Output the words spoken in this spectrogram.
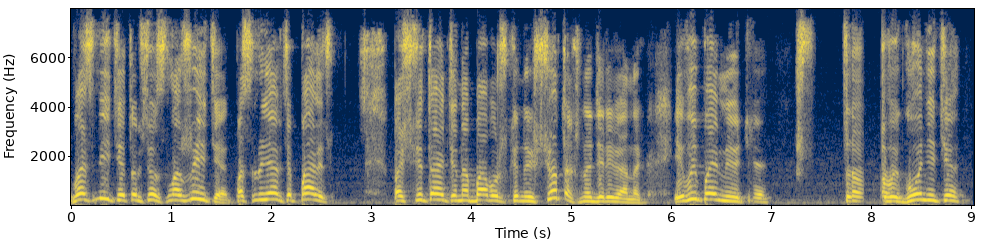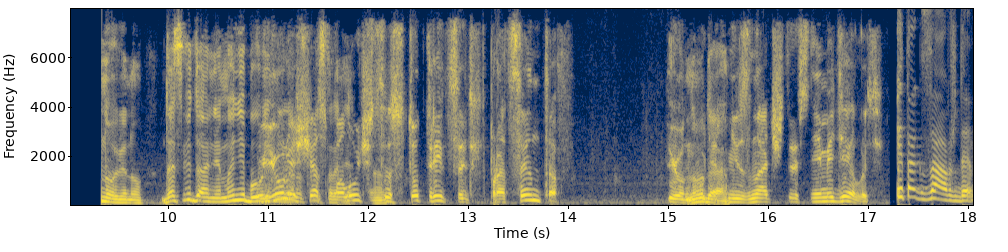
возьмите это все, сложите, послюнявьте палец, посчитайте на бабушкиных счетах на деревянных, и вы поймете, что вы гоните новину. До свидания, мы не У будем... Юры её сейчас распространять. получится 130 процентов, и он Ну будет да. не знать, что с ними делать. І так завжди,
